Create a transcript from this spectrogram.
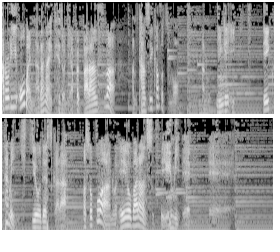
カロリーオーバーにならない程度に、やっぱりバランスは、あの、炭水化物も、あの、人間生きていくために必要ですから、まあ、そこは、あの、栄養バランスっていう意味で、えー、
